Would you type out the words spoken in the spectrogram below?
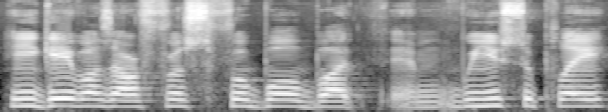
He gave us our first football, but um, we used to play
